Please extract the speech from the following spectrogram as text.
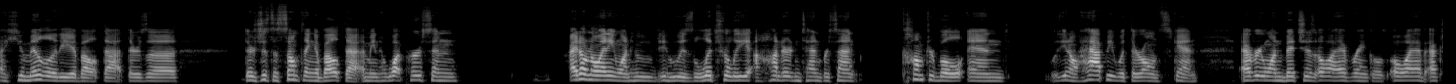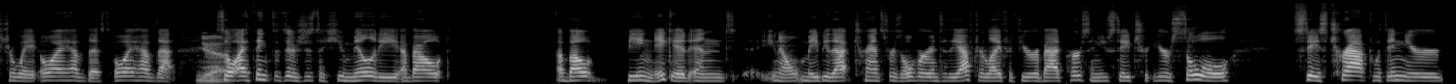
a humility about that. There's a there's just a something about that. I mean, what person I don't know anyone who who is literally 110% comfortable and you know happy with their own skin. Everyone bitches, "Oh, I have wrinkles. Oh, I have extra weight. Oh, I have this. Oh, I have that." Yeah. So I think that there's just a humility about about being naked and you know maybe that transfers over into the afterlife if you're a bad person you stay tr- your soul stays trapped within your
